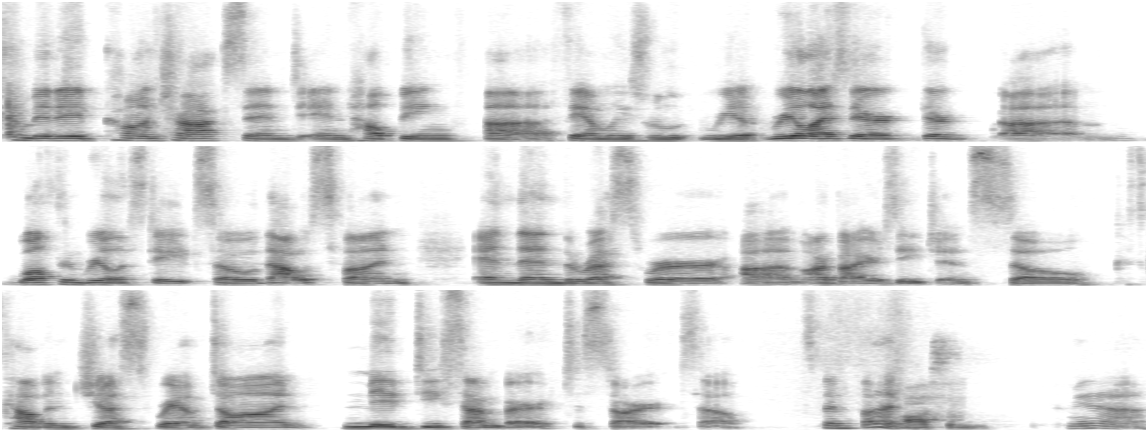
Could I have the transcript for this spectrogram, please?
committed contracts and, and helping uh, families re- realize their, their um, wealth in real estate. So that was fun. And then the rest were um, our buyer's agents. So, because Calvin just ramped on mid December to start. So it's been fun. Awesome. Yeah.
